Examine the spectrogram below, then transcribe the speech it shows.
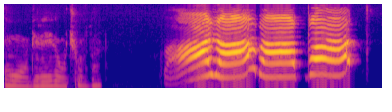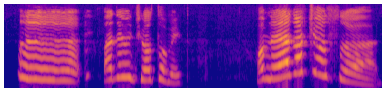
Oo direği de uçurdun. Araba pat. Hadi bir çok tomet. Oğlum nereye kaçıyorsun?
